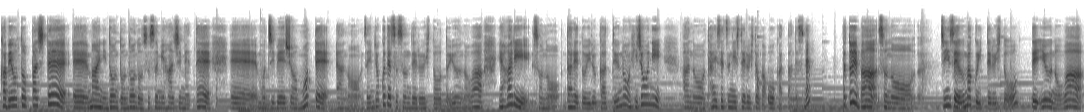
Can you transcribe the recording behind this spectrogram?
壁を突破して、えー、前にどんどんどんどん進み始めて、えー、モチベーションを持ってあの全力で進んでる人というのはやはりその誰といるかっていうのを非常にあの大切にしてる人が多かったんですね。例えばその人生うまくいってる人っていうのは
